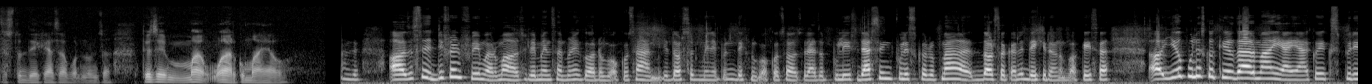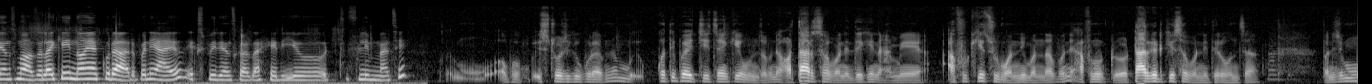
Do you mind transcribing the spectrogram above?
जस्तो देखाएको छ भन्नुहुन्छ। त्यो चाहिँ मा उहाँहरूको माया हो। हजुर। जस्तै डिफ्रेन्ट फिल्महरूमा हजुरले मेन्सन पनि गर्नुभएको छ। हामीले दर्शकबिनले पनि देख्नुभएको छ। हजुर एज अ पुलिस ड्यासिङ पुलिसको रूपमा दर्शकहरूले देखिरहनु भएकै छ। यो पुलिसको किरदारमा यहाँ यहाँको एक्सपिरियन्समा हजुरलाई केही नयाँ कुराहरू पनि आयो एक्सपिरियन्स गर्दाखेरि यो फिल्ममा चाहिँ? अब स्टोरीको कुरा पनि कतिपय चिज चाहिँ के हुन्छ भने हतार छ भनेदेखि हामी आफू के छु भन्ने भन्दा पनि आफ्नो टार्गेट के छ भन्नेतिर हुन्छ। भनेपछि म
